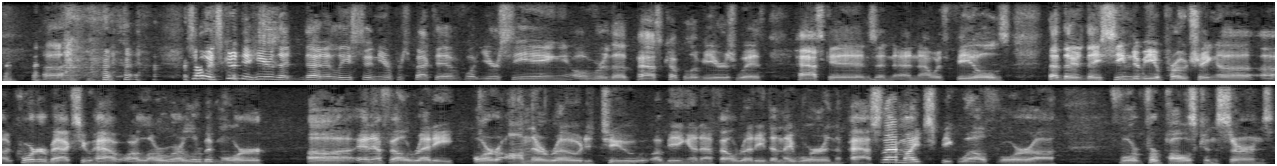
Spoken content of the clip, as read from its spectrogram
uh, so it's good to hear that that at least in your perspective, what you're seeing over the past couple of years with Haskins and, and now with Fields, that they they seem to be approaching uh, uh, quarterbacks who have are, are a little bit more uh, NFL ready or on their road to uh, being NFL ready than they were in the past. So that might speak well for uh, for for Paul's concerns,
